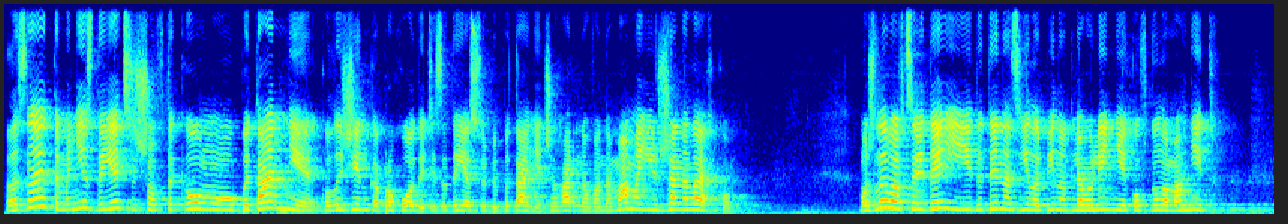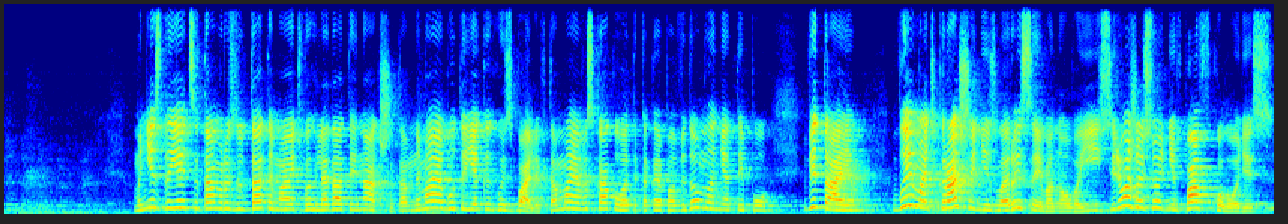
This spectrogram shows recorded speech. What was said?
Але знаєте, мені здається, що в такому питанні, коли жінка проходить і задає собі питання, чи гарна вона мама, їй вже нелегко. Можливо, в цей день її дитина з'їла піну для гоління і ковтнула магніт. Мені здається, там результати мають виглядати інакше. Там не має бути якихось балів. Там має вискакувати таке повідомлення, типу: Вітаємо! Ви мать краще, ніж Лариса Іванова. Її Сережа сьогодні впав в колодязь.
